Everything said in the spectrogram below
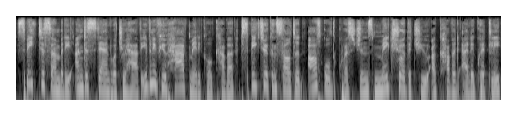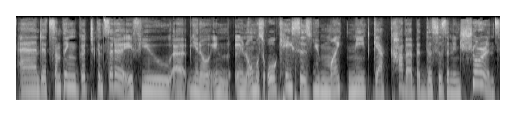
Speak to somebody, understand what you have. Even if you have medical cover, speak to a consultant, ask all the questions, make sure that you are covered adequately. And it's something good to consider if you, uh, you know, in, in almost all cases, you might need gap cover, but this is an insurance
